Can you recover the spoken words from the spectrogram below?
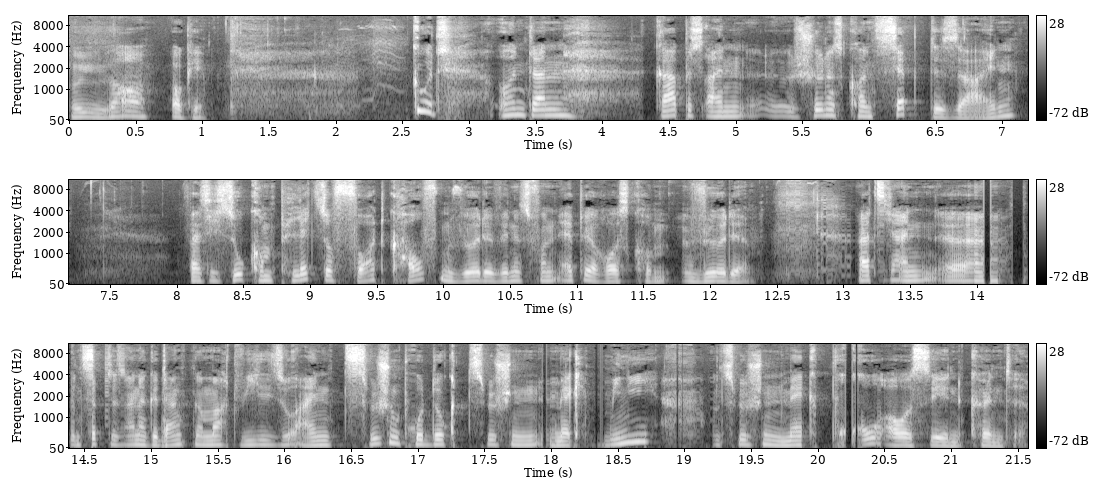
Ja, okay. Gut, und dann gab es ein äh, schönes Konzeptdesign, was ich so komplett sofort kaufen würde, wenn es von Apple rauskommen würde. Da hat sich ein äh, Konzeptdesigner Gedanken gemacht, wie so ein Zwischenprodukt zwischen Mac Mini und zwischen Mac Pro aussehen könnte.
